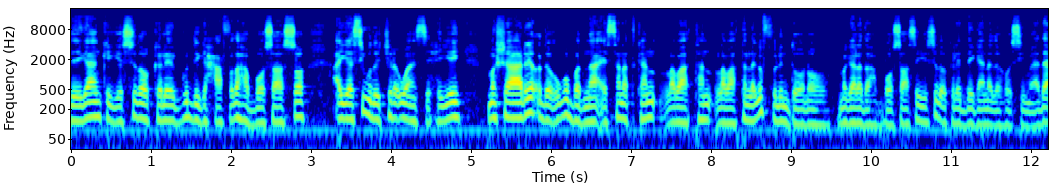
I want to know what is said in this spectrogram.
deegaanka iyo sidoo kale guddiga xaafadaha boosaaso ayaa si wada jira u ansixiyey mashaariicda ugu badnaa ee sanadkan labaatan labaatan laga fulin doono magaalada boosaaso iyo sidoo kale deegaanada hoos yimaada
